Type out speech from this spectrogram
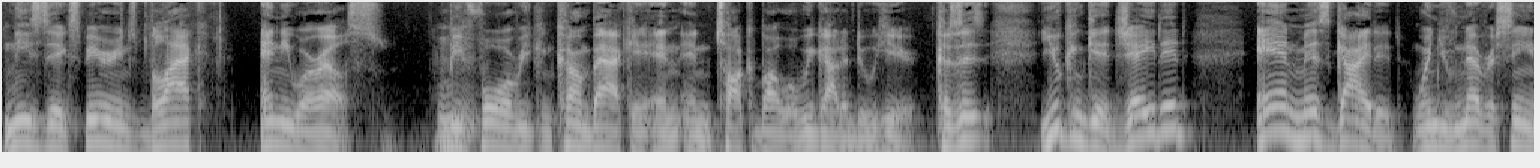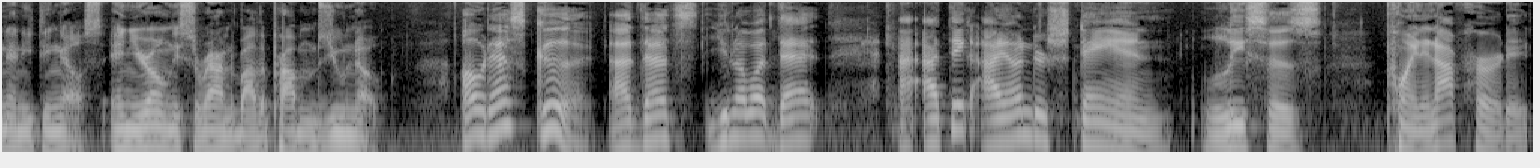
needs to experience black anywhere else before we can come back and, and, and talk about what we got to do here. Because you can get jaded and misguided when you've never seen anything else and you're only surrounded by the problems you know. Oh, that's good. Uh, that's you know what that I, I think I understand Lisa's point, and I've heard it.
